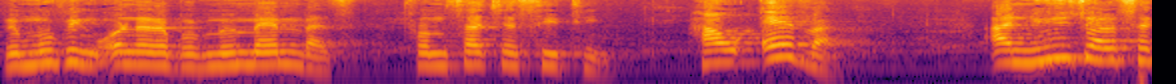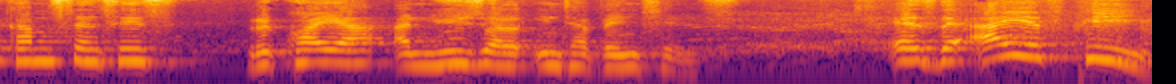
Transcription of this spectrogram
removing honorable members from such a sitting. However, unusual circumstances require unusual interventions. As the IFP,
